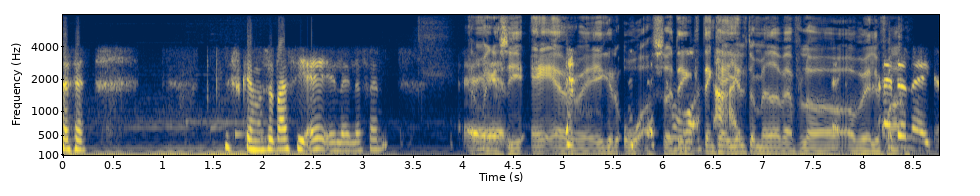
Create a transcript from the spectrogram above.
skal man så bare sige A eller elefant? Ja, man kan sige, A er jo ikke et ord, så den, den kan jeg hjælpe dig med i hvert fald at, at vælge Ja, fra. den er ikke.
